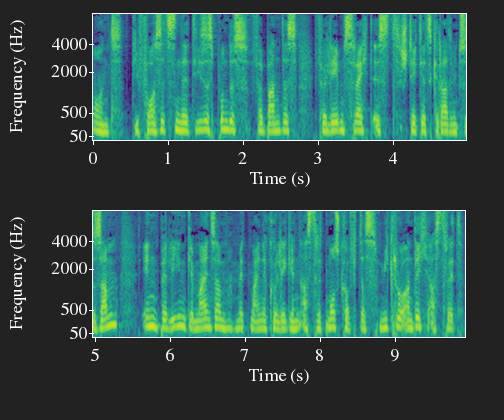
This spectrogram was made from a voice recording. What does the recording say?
Und die Vorsitzende dieses Bundesverbandes für Lebensrecht ist, steht jetzt gerade zusammen in Berlin gemeinsam mit meiner Kollegin Astrid Moskopf. Das Mikro an dich, Astrid.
